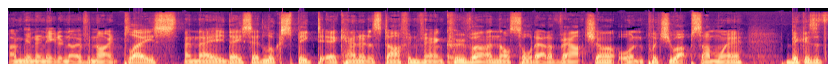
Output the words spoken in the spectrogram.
I'm going to need an overnight place. And they, they said, look, speak to Air Canada staff in Vancouver and they'll sort out a voucher or and put you up somewhere because it's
